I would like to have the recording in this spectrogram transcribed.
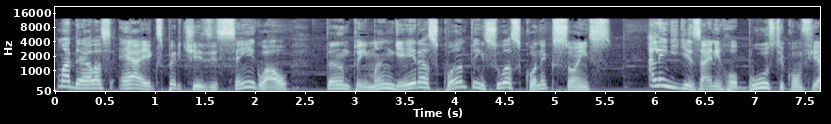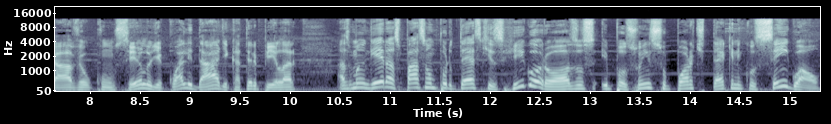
Uma delas é a expertise sem igual, tanto em mangueiras quanto em suas conexões. Além de design robusto e confiável, com selo de qualidade Caterpillar, as mangueiras passam por testes rigorosos e possuem suporte técnico sem igual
